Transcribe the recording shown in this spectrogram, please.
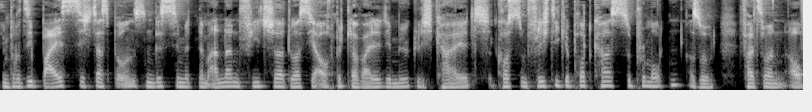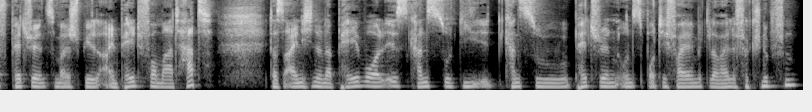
Im Prinzip beißt sich das bei uns ein bisschen mit einem anderen Feature. Du hast ja auch mittlerweile die Möglichkeit, kostenpflichtige Podcasts zu promoten. Also, falls man auf Patreon zum Beispiel ein Paid-Format hat, das eigentlich in einer Paywall ist, kannst du die, kannst du Patreon und Spotify mittlerweile verknüpfen.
